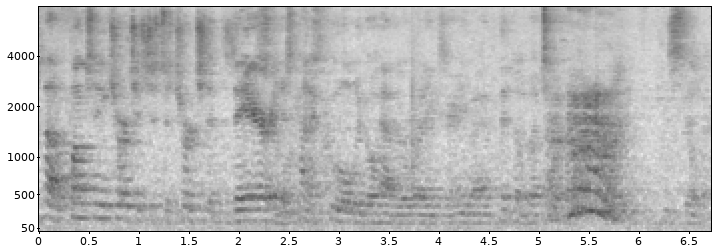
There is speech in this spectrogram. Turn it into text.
it's not a functioning church, it's just a church that's there, and it's kind of cool to go have their weddings there. Anyway, bunch of He's still there.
